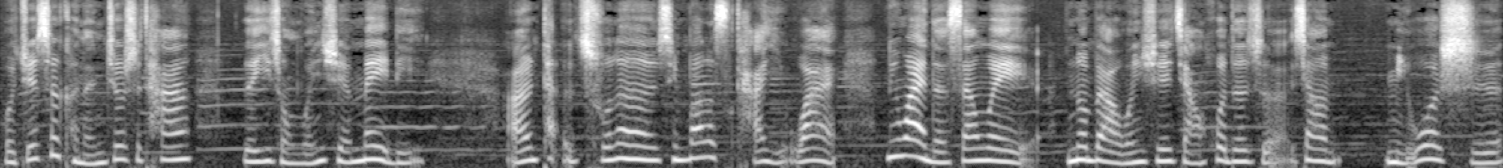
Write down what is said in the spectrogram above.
我觉得这可能就是他的一种文学魅力。而他除了辛巴勒斯卡以外，另外的三位诺贝尔文学奖获得者，像米沃什，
